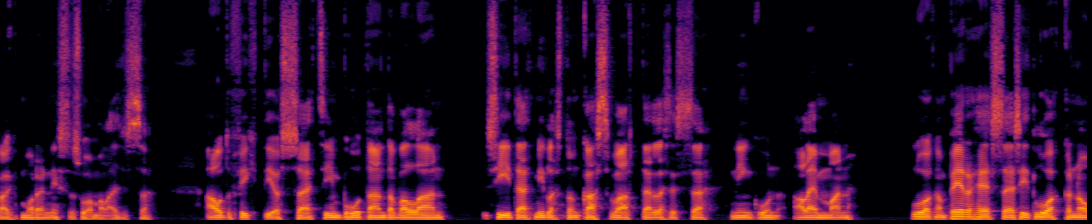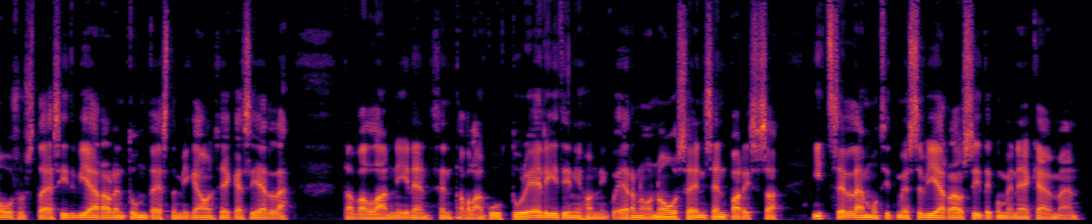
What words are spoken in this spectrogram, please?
vaikka modernissa suomalaisessa autofiktiossa, että siinä puhutaan tavallaan siitä, että millaista on kasvaa tällaisessa niin kuin alemman luokan perheessä ja siitä luokkanoususta ja siitä vierauden tunteesta, mikä on sekä siellä tavallaan niiden, sen tavallaan kulttuurieliitin, johon niin kuin Erno nousee, niin sen parissa itsellään, mutta sitten myös se vieraus siitä, kun menee käymään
